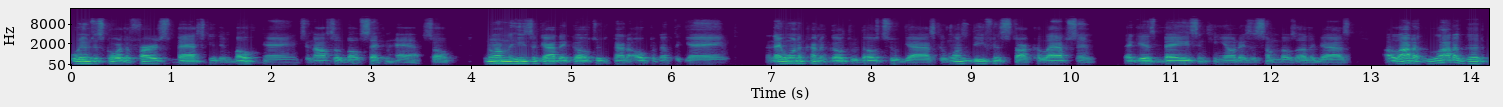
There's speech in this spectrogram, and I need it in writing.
Williams has scored the first basket in both games and also both second half. So normally he's the guy that goes through to kind of open up the game. And they want to kind of go through those two guys because once defense start collapsing, that gives Bates and Quinones and some of those other guys a lot of a lot of good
